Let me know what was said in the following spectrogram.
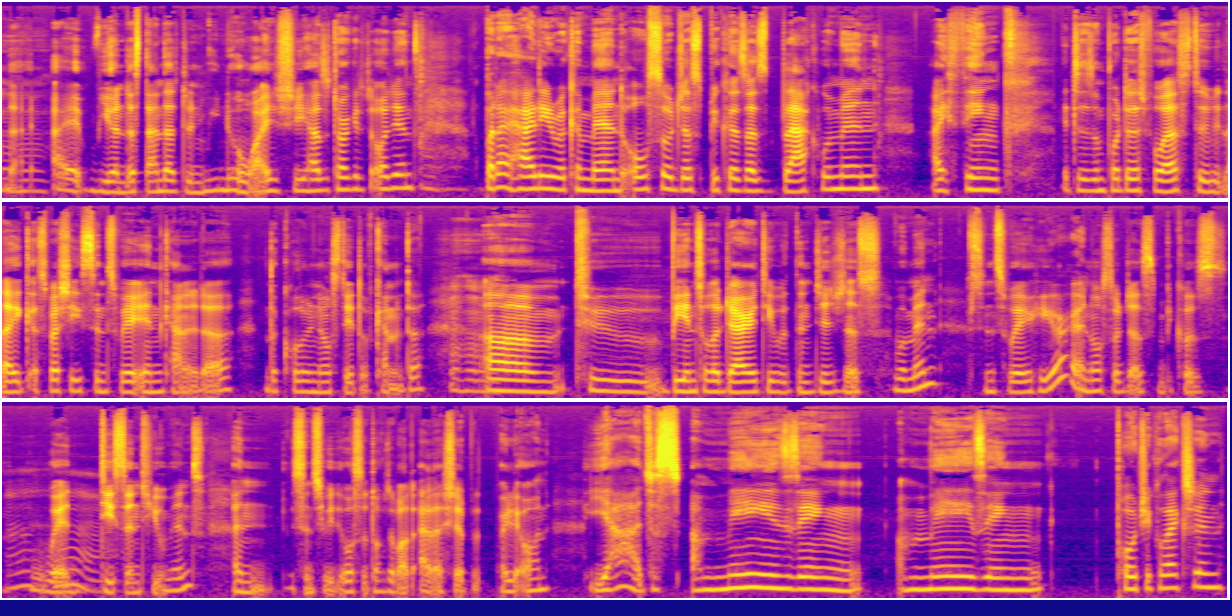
Mhm. I we understand that, and we know why she has a targeted audience. Mm-hmm. But I highly recommend also just because as black women, I think it is important for us to like, especially since we're in Canada, the colonial state of Canada, Mhm. um, to be in solidarity with Indigenous women since we're here, and also just because we're Mhm. decent humans, and since we also talked about allyship earlier on. Yeah, just amazing, amazing poetry collection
